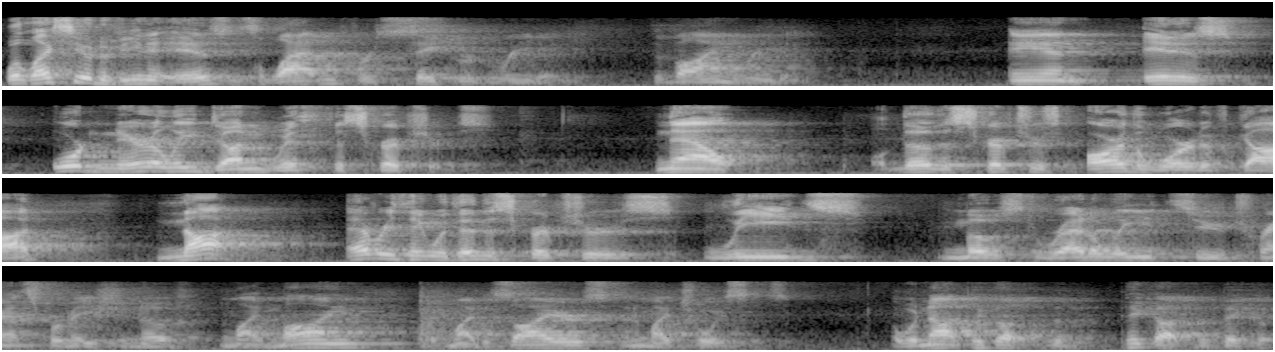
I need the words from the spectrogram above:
What Lectio Divina is, it's Latin for sacred reading, divine reading. And it is ordinarily done with the scriptures. Now, though the scriptures are the word of God, not everything within the scriptures leads most readily to transformation of my mind, of my desires, and my choices. I would not pick up the, pick up the,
